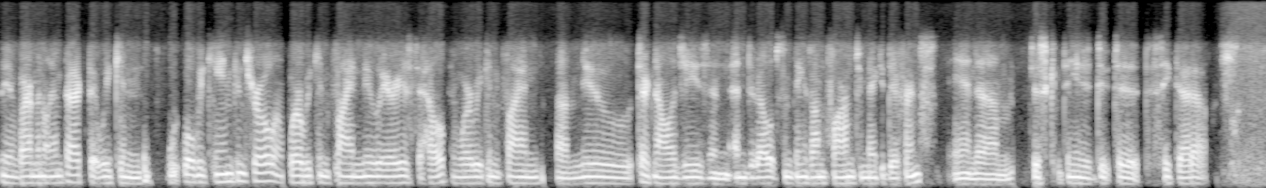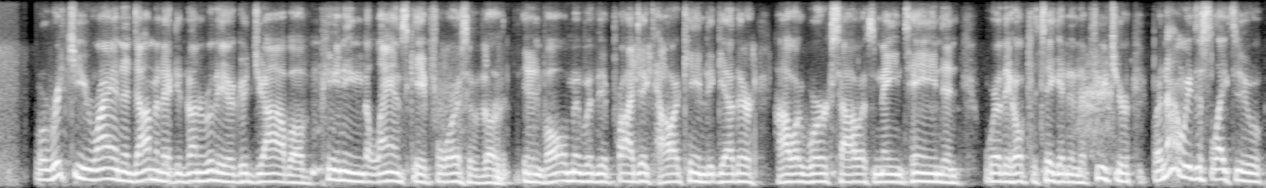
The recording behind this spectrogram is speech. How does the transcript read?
the environmental impact that we can, what we can control, and where we can find new areas to help, and where we can find um, new technologies and, and develop some things on farm to make a difference, and um, just continue to, do, to, to seek that out. Well, Richie, Ryan, and Dominic have done really a good job of painting the landscape for us of the involvement with the project, how it came together, how it works, how it's maintained, and where they hope to take it in the future. But now we'd just like to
